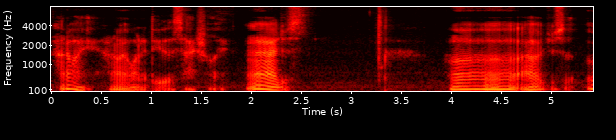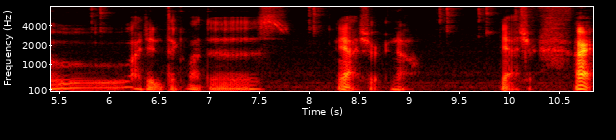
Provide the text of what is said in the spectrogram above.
How do I? How do I want to do this? Actually, ah, just. Uh, I would just. Oh, I didn't think about this. Yeah, sure. No. Yeah, sure. All right.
